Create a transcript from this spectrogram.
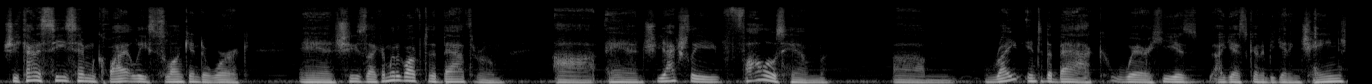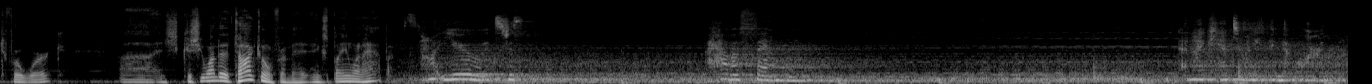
She kind of sees him quietly slunk into work, and she's like, "I'm going to go off to the bathroom." Uh, and she actually follows him um, right into the back where he is, I guess, going to be getting changed for work. Uh, because she, she wanted to talk to him for a minute and explain what happened. It's not you, it's just. I have a family. And I can't do anything that will hurt them.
